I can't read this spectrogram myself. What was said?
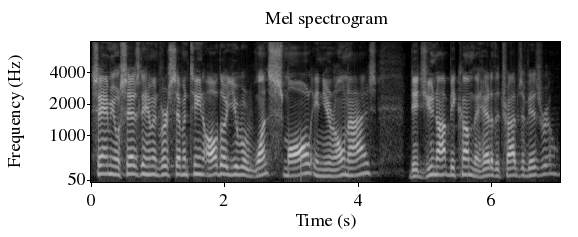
Samuel says to him in verse 17, Although you were once small in your own eyes, did you not become the head of the tribes of Israel?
